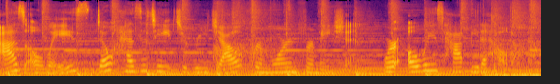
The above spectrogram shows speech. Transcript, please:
as always, don't hesitate to reach out for more information. We're always happy to help.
